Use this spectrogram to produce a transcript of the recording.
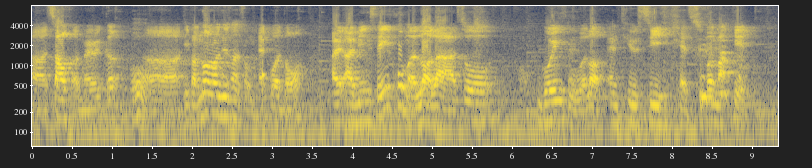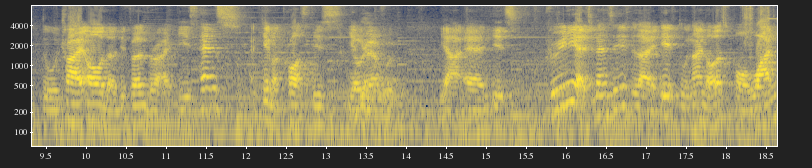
uh, South America. Oh. Uh, if I'm not wrong, this one's from Ecuador. I, I've been staying home a lot lah, so going to a lot of NTUC and supermarket to try all the different varieties. Hence, I came across this dragon fruit. Yeah, and it's pretty expensive, like eight to nine dollars for one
